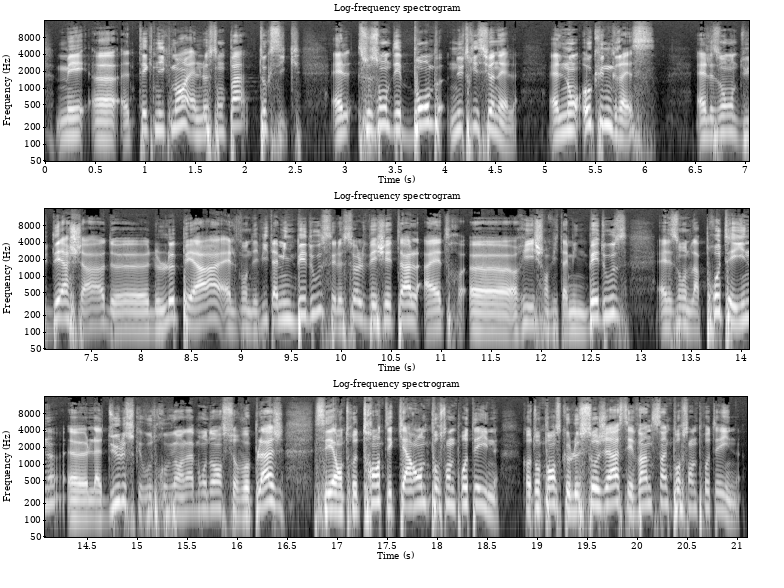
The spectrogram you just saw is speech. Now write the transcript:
Mais euh, techniquement, elles ne sont pas toxiques. Elles, ce sont des bombes nutritionnelles. Elles n'ont aucune graisse elles ont du DHA, de, l'EPA, elles ont des vitamines B12, c'est le seul végétal à être euh, riche en vitamine B12. Elles ont de la protéine, euh, la dulce que vous trouvez en abondance sur vos plages, c'est entre 30 et 40% de protéines. Quand on pense que le soja, c'est 25% de protéines.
